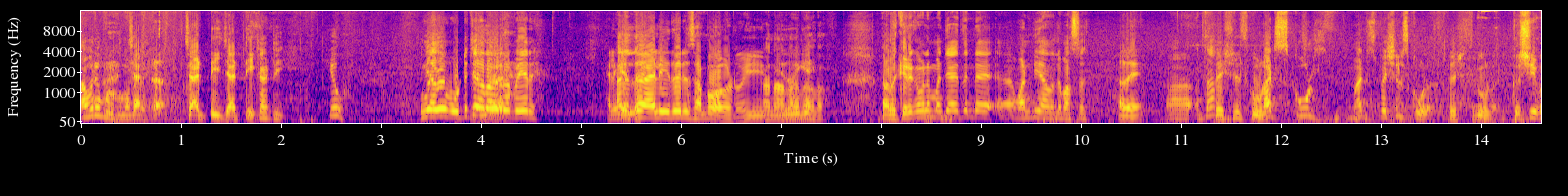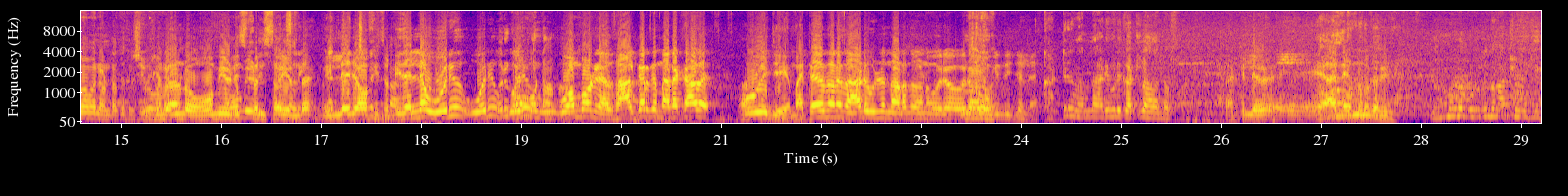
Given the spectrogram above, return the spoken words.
അവരും ചട്ടി ചട്ടി. ചട്ടി. യോ ഇനി അത് ഒട്ടിച്ചാണ് അവരുടെ പേര്? അല്ല എന്തായാലും ഇതൊരു സംഭവം കേട്ടോ ഈ ആണോ, കിഴക്കമ്പലം പഞ്ചായത്തിന്റെ വണ്ടിയാണല്ലോ ബസ്? അതെ. Special school. Bud school bud special school school Krishibhavan ഉണ്ട് അത് കൃഷിഭവനുണ്ട് ഹോമിയോ ഡിസ്പെൻസറി ഉണ്ട് വില്ലേജ് ഓഫീസ് ഉണ്ട് ഇതെല്ലാം ഒരു ഒരു ഒരു. കോമ്പൗണ്ടിന് അത് ആൾക്കാർക്ക് നടക്കാതെ പോവുകയും ചെയ്യും. മറ്റേതെന്ന് പറഞ്ഞാൽ നാട് മുഴുവൻ നടന്നു വേണം ഓരോ ഓരോ. ഓഫീസിൽ ചെല്ലാൻ. കട്ടിൽ നല്ല അടിപൊളി കട്ടിലാണല്ലോ. കട്ടിൽ നമുക്കറിയില്ല. നമ്മുടെ കൊടുക്കുന്ന കട്ടിൽ നോക്കി.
